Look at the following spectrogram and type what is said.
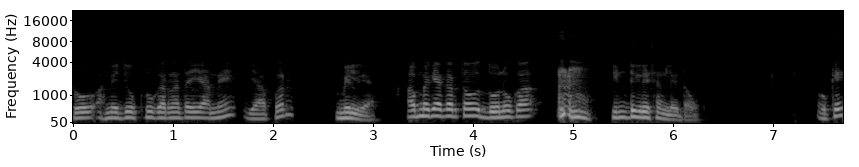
सो हमें जो प्रूव करना था, ये हमें यहाँ पर मिल गया. अब मैं क्या करता हूँ, दोनों का इंटीग्रेशन लेता हूँ. ओके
